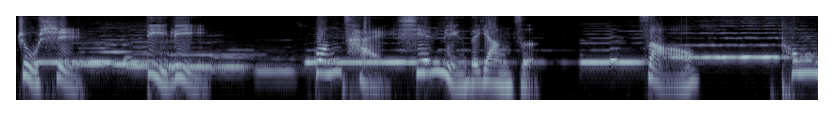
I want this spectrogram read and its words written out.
注释：地利，光彩鲜明的样子。早，通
